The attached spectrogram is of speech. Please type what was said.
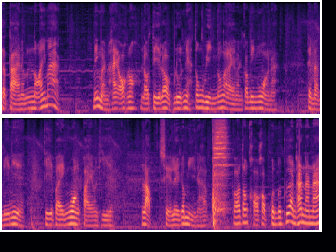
จะตายนะมันน้อยมาก ไม่เหมือนไฮออกเนาะเราตีแล้วแบบลุ้นเนี่ยต้องวิงต้องอะไรมันก็ไม่ง่วงนะ แต่แบบนี้นี่ตีไปง่วงไปบางที หลับเฉยเลยก็มีนะครับ ก็ต้องขอขอบคุณเพื่อนๆท่านนั้นนะ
